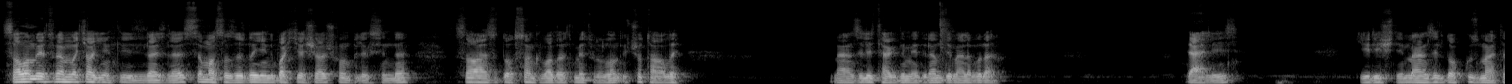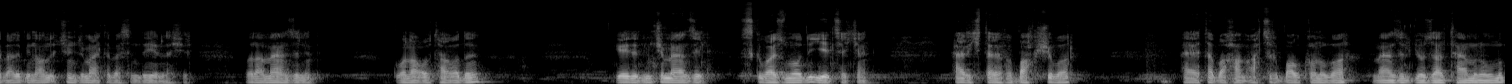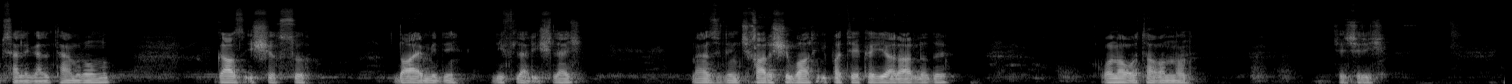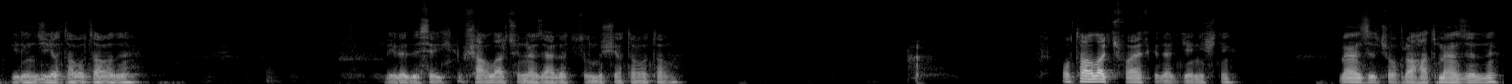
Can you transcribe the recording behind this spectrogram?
Salam Retro Əmlak Agentliyi izləyiciləri, sizə Masazırda yeni Bakı yaşayış kompleksində sahəsi 90 kvadrat metr olan 3 otaqlı mənzili təqdim edirəm. Deməli, bura dəhliz, girişdir. Mənzil 9 mərtəbəli binanın 3-cü mərtəbəsində yerləşir. Bura mənzilin qonaq otağıdır. Qeyd edim ki, mənzil skvazinodur, yel çəkən. Hər iki tərəfə baxışı var. Həyətə baxan açıq balkonu var. Mənzil gözəl təmir olunub, səliqəli təmir olunub. Qaz, işıq, su daimidir. Liflər işlək. Mənzilin çıxarışı var, ipotekaya yararlıdır. Qonaq otağından keçirik. Birinci yataq otağıdır. Belə desək, uşaqlar üçün nəzərdə tutulmuş yataq otağı. Otaqlar kifayət qədər genişdir. Mənzil çox rahat mənzildir.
